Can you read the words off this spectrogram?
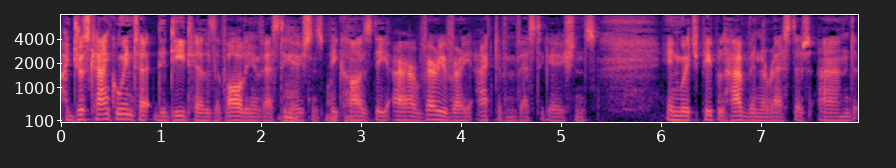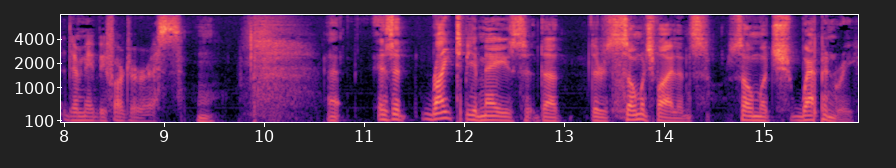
I, just can't go into the details of all the investigations mm, okay. because they are very, very active investigations in which people have been arrested and there may be further arrests. Mm. Uh, is it right to be amazed that there's so much violence, so much weaponry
